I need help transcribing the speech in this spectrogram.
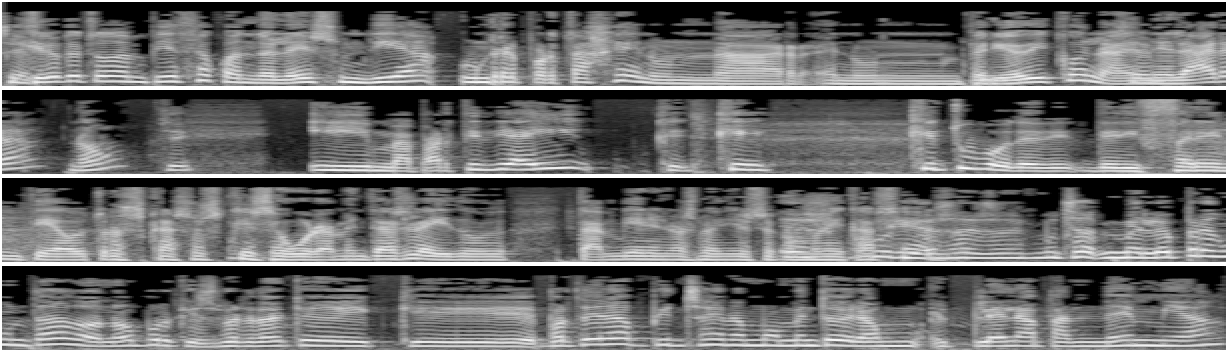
Y creo que todo empieza cuando lees un día un reportaje en, una- en un periódico, en, la- Sí. en el ARA, ¿no? Sí. Y a partir de ahí, ¿qué, qué, qué tuvo de, de diferente a otros casos que seguramente has leído también en los medios de comunicación? Es curioso, es mucho- me lo he preguntado, ¿no? Porque es verdad que, que aparte era, piensa en un momento, era un- en plena pandemia.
